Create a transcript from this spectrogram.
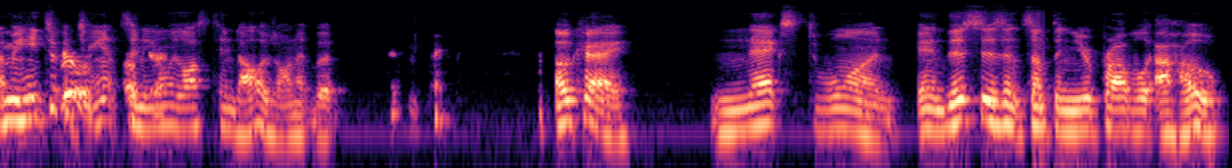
I mean, he took a Really? chance and he only lost $10 on it, but Okay. Next one. And this isn't something you're probably, I hope,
